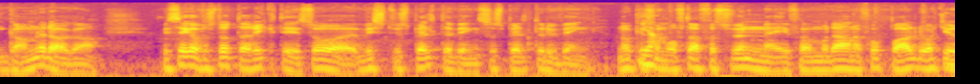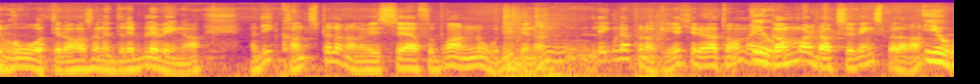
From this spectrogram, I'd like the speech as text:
i gamle dager. Hvis jeg har forstått det riktig, så hvis du spilte wing, så spilte du wing. Noe Ja. som ofte har forsvunnet fra moderne fotball. Du har ikke råd til å ha sånne driblevinger. Men de kantspillerne vi ser for Brann nå, de begynner å ligne på noe. Gjør ikke det, da, Tom? En gammeldagse wingspillere. Jo,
